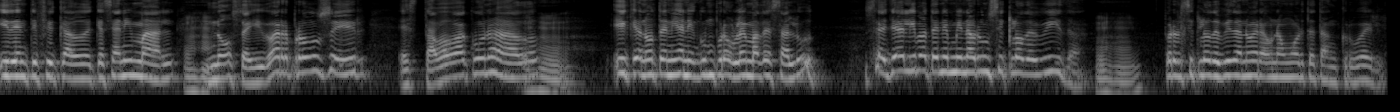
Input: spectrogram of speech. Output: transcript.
identificados de que ese animal no se iba a reproducir, estaba vacunado. Y que no tenía ningún problema de salud. O sea, ya él iba a terminar un ciclo de vida. Pero el ciclo de vida no era una muerte tan cruel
